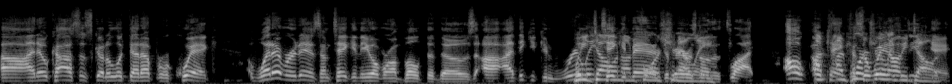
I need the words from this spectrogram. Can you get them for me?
Uh, I know Kostos going to look that up real quick. Whatever it is, I'm taking the over on both of those. Uh, I think you can really take advantage of Arizona slot. Oh, okay. Because they're waiting on we DK. don't.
